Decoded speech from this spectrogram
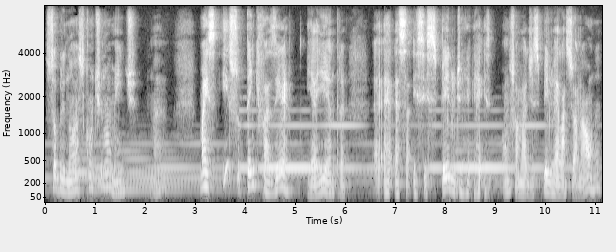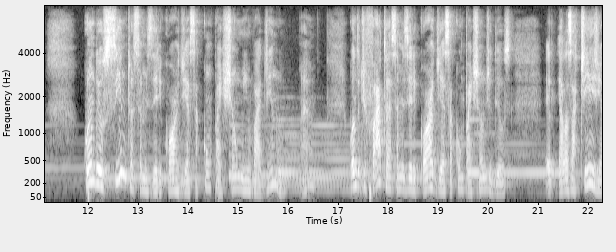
sobre nós continuamente. Né? Mas isso tem que fazer, e aí entra é, é, essa, esse espelho de, vamos chamar de espelho relacional, né? Quando eu sinto essa misericórdia e essa compaixão me invadindo, né? quando de fato essa misericórdia e essa compaixão de Deus elas atingem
